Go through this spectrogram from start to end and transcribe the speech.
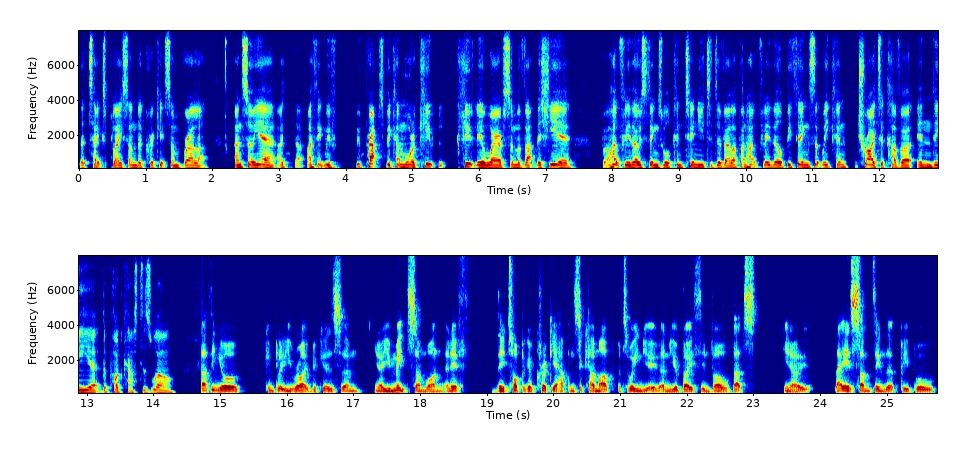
that takes place under cricket's umbrella. And so, yeah, I, I think we've we've perhaps become more acute, acutely aware of some of that this year. But hopefully, those things will continue to develop, and hopefully, there'll be things that we can try to cover in the uh, the podcast as well. I think you're completely right because um, you know you meet someone, and if the topic of cricket happens to come up between you and you're both involved, that's you know that is something that people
